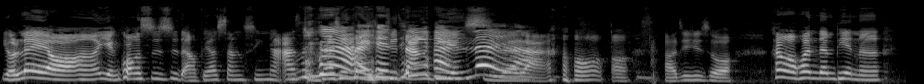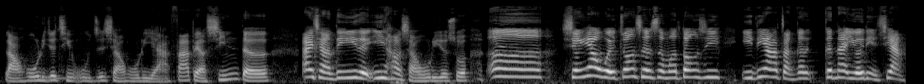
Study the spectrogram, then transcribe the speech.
有累哦，嗯，眼眶湿湿的啊，不要伤心啦，阿竹他现在已经去当天使了啦。哦哦，好，继续说。看完幻灯片呢，老狐狸就请五只小狐狸啊发表心得。爱抢第一的一号小狐狸就说：“嗯，想要伪装成什么东西，一定要长得跟它有点像，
